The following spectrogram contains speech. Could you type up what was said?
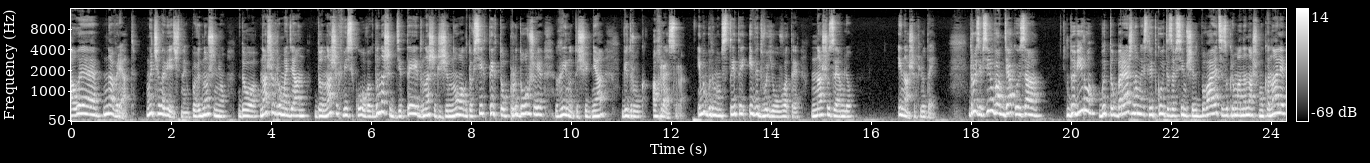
але навряд. Ми чоловічні по відношенню до наших громадян, до наших військових, до наших дітей, до наших жінок, до всіх тих, хто продовжує гинути щодня від рук агресора. І ми будемо мстити і відвоювати нашу землю і наших людей. Друзі, всім вам дякую за довіру. Будьте обережними, слідкуйте за всім, що відбувається, зокрема на нашому каналі.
